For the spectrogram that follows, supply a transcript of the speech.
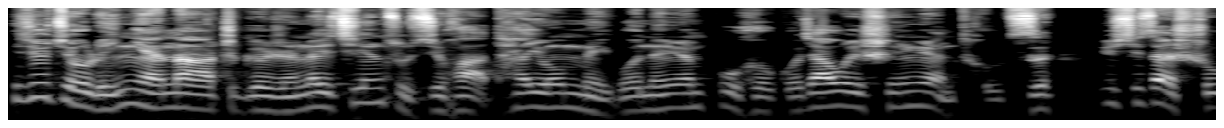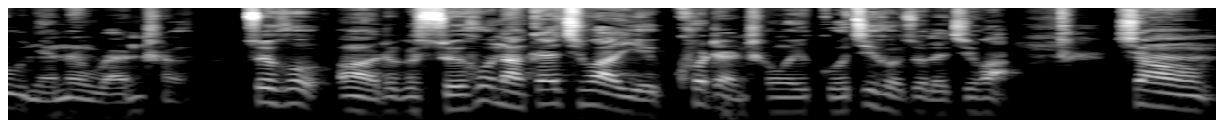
一九九零年呢，这个人类基因组计划它由美国能源部和国家卫生院投资，预期在十五年内完成。最后啊，这个随后呢，该计划也扩展成为国际合作的计划。像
